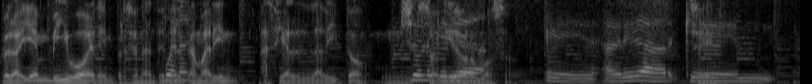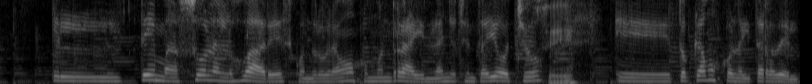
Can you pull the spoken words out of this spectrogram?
Pero ahí en vivo era impresionante. en el camarín, hacia el ladito, un Yo le sonido quería hermoso. eh, agregar que mm, el tema Sola en los bares, cuando lo grabamos con Man Ray en el año 88, Sí. Eh, tocamos con la guitarra de él.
